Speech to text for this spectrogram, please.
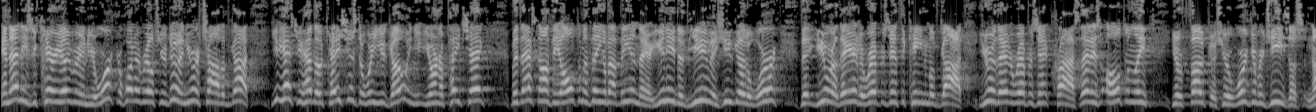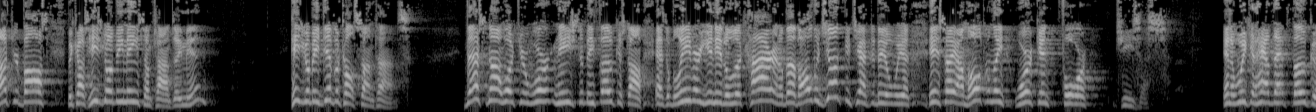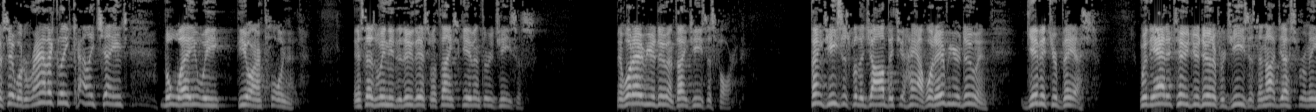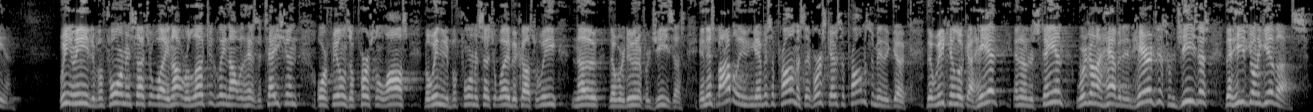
And that needs to carry over into your work or whatever else you're doing. You're a child of God. yes, you have occasions to where you go and you earn a paycheck, but that's not the ultimate thing about being there. You need to view as you go to work that you are there to represent the kingdom of God. You're there to represent Christ. That is ultimately your focus. You're working for Jesus, not your boss, because he's going to be mean sometimes. Amen? He's going to be difficult sometimes. That's not what your work needs to be focused on. As a believer, you need to look higher and above all the junk that you have to deal with and say, I'm ultimately working for Jesus. And if we could have that focus, it would radically kind of change the way we view our employment. And it says we need to do this with thanksgiving through Jesus. And whatever you're doing, thank Jesus for it. Thank Jesus for the job that you have. Whatever you're doing, give it your best. With the attitude you're doing it for Jesus and not just for men. We need to perform in such a way, not reluctantly, not with hesitation or feelings of personal loss, but we need to perform in such a way because we know that we're doing it for Jesus. And this Bible even gave us a promise. That verse gave us a promise a minute ago that we can look ahead and understand we're going to have an inheritance from Jesus that He's going to give us.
